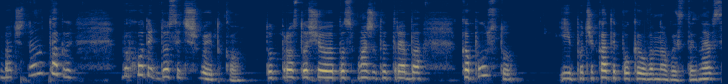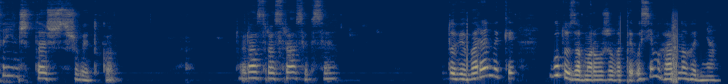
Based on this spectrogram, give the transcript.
Бачите, ну так виходить досить швидко. Тут просто що посмажити треба капусту і почекати, поки вона вистигне, а все інше теж швидко. Раз, раз, раз і все. Готові вареники буду заморожувати. Усім гарного дня!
